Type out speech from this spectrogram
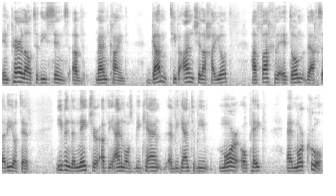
in parallel to these sins of mankind, גם טבען של החיות הפך לאטום ואכזרי יותר. Even the nature of the animals began, uh, began to be more opaque and more cruel.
